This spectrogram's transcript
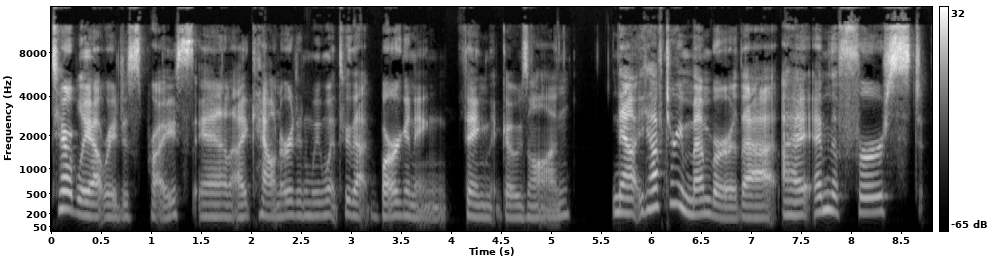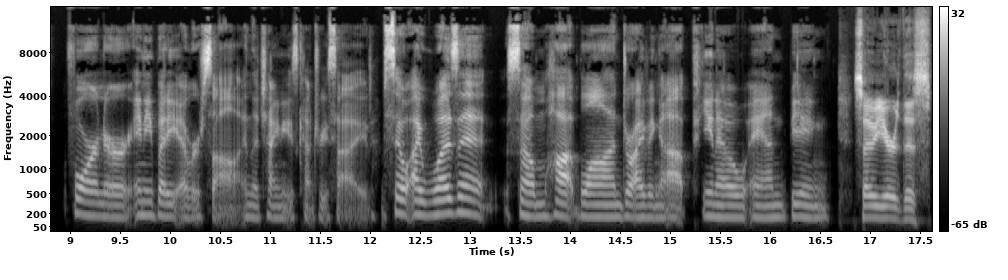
terribly outrageous price, and I countered, and we went through that bargaining thing that goes on. Now, you have to remember that I am the first foreigner anybody ever saw in the Chinese countryside. So I wasn't some hot blonde driving up, you know, and being. So you're this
